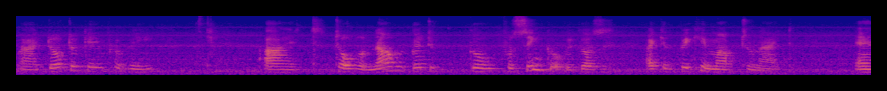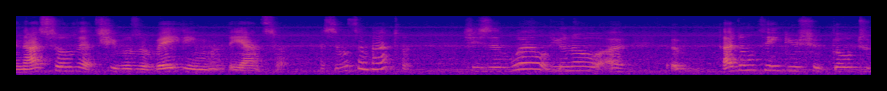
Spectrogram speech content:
my daughter came for me. I told her now we're going to go for Cinco because I can pick him up tonight. And I saw that she was evading the answer. I said, "What's the matter?" She said, "Well, you know, I, uh, I don't think you should go to."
